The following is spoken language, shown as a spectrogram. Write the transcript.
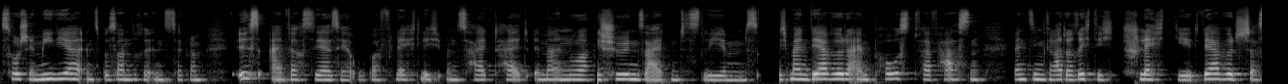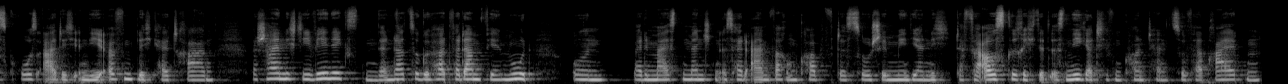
Social Media, insbesondere Instagram, ist einfach sehr, sehr oberflächlich und zeigt halt immer nur die schönen Seiten des Lebens. Ich meine, wer würde einen Post verfassen, wenn es ihm gerade richtig schlecht geht? Wer würde das großartig in die Öffentlichkeit tragen? Wahrscheinlich die wenigsten, denn dazu gehört verdammt viel Mut. Und bei den meisten Menschen ist halt einfach im Kopf, dass Social Media nicht dafür ausgerichtet ist, negativen Content zu verbreiten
